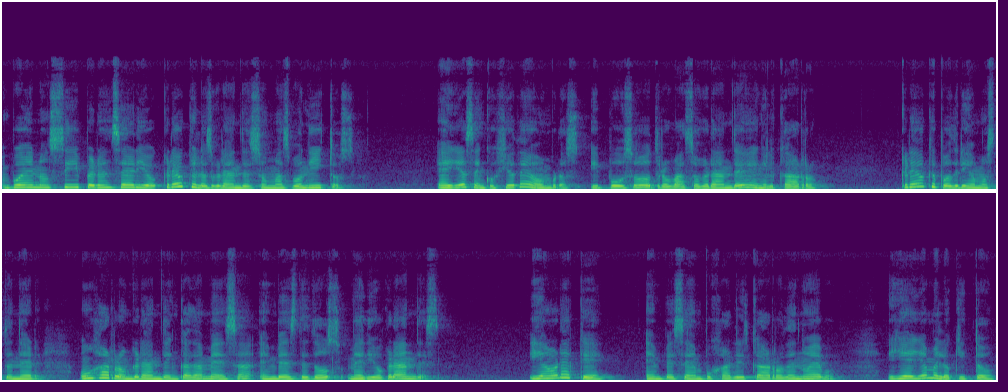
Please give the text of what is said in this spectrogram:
Bueno, sí, pero en serio, creo que los grandes son más bonitos. Ella se encogió de hombros y puso otro vaso grande en el carro. Creo que podríamos tener un jarrón grande en cada mesa en vez de dos medio grandes. ¿Y ahora qué? Empecé a empujar el carro de nuevo y ella me lo quitó.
